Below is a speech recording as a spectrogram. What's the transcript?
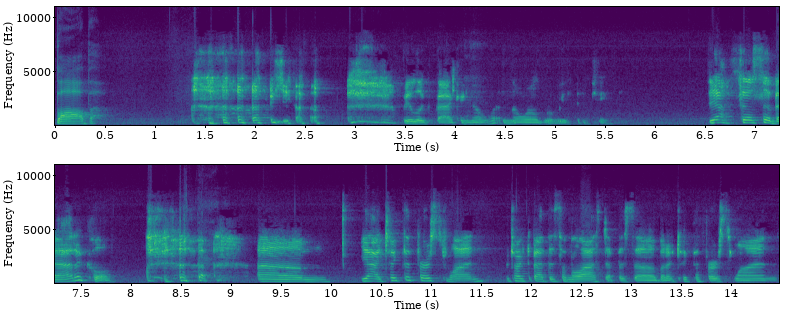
bob. yeah. We look back and go, what in the world were we thinking? Yeah, so sabbatical. um, yeah, I took the first one. We talked about this on the last episode, but I took the first one.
